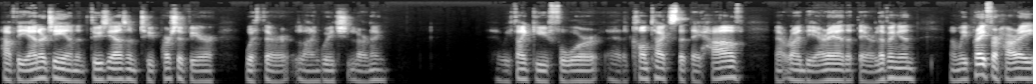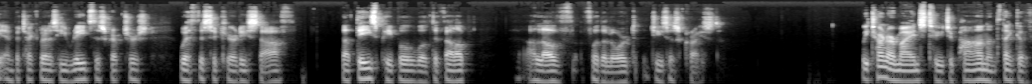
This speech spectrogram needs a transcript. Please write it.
have the energy and enthusiasm to persevere with their language learning. We thank you for uh, the contacts that they have around the area that they are living in. And we pray for Harry in particular as he reads the scriptures with the security staff that these people will develop a love for the Lord Jesus Christ. We turn our minds to Japan and think of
